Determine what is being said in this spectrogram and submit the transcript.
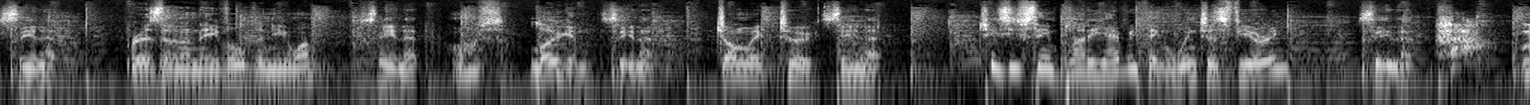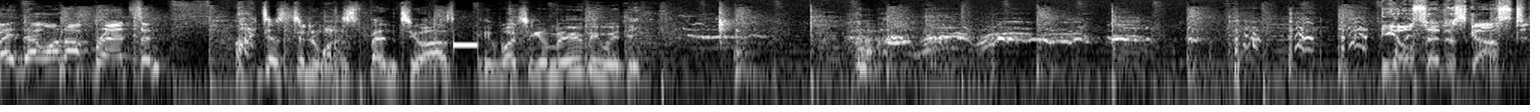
Seen it. Resident Evil, the new one? Seen it. What? Logan? Seen it. John Wick 2? Seen it. Jeez, you've seen bloody everything. Winter's Fury? Seen it. Ha! Made that one up, Branson. I just didn't want to spend two hours watching a movie with you. He also discussed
